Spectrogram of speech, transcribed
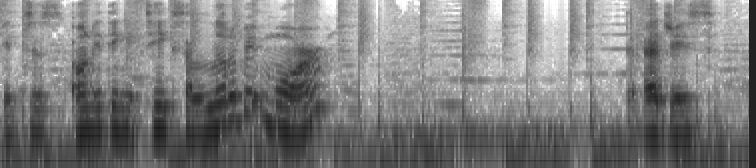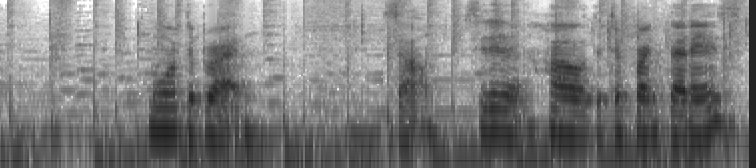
It just, only thing it takes a little bit more. The edges, more of the bread. So, see the, how the different that is?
